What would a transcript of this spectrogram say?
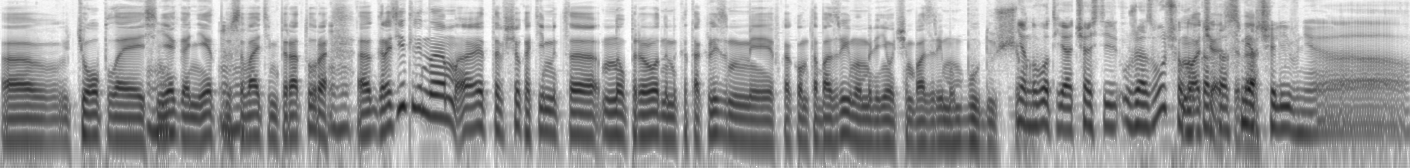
э, теплая, снега нет, плюсовая температура. Э, грозит ли нам это все какими-то ну, природными катаклизмами в каком-то обозримом или не очень обозримом будущем? Не, ну вот я части уже озвучил, Ну, как отчасти, раз да. смерчи ливни. э,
